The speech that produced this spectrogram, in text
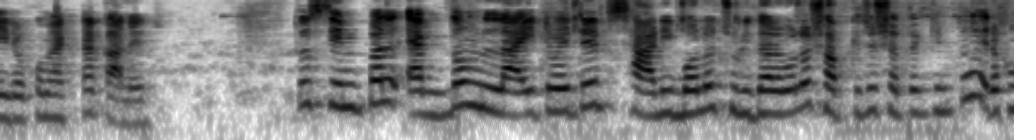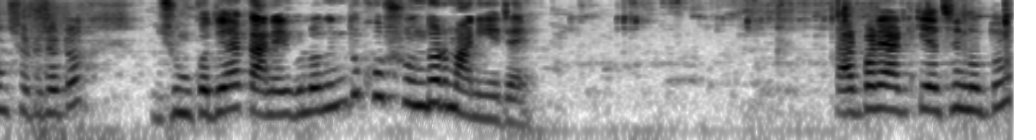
এই রকম একটা কানের। তো সিম্পল একদম লাইট ওয়েটেড শাড়ি বলো, চুড়িদার বলো সব কিছুর সাথে কিন্তু এরকম ছোটো ছোটো ঝুমকো দেওয়া কানেরগুলো কিন্তু খুব সুন্দর মানিয়ে যায়। তারপরে আর কি আছে নতুন?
